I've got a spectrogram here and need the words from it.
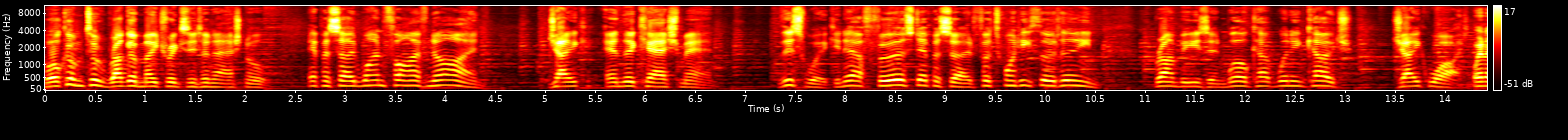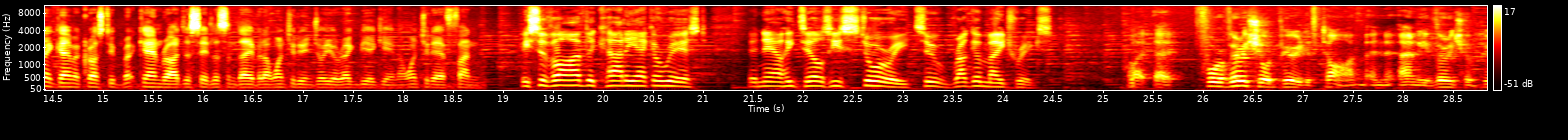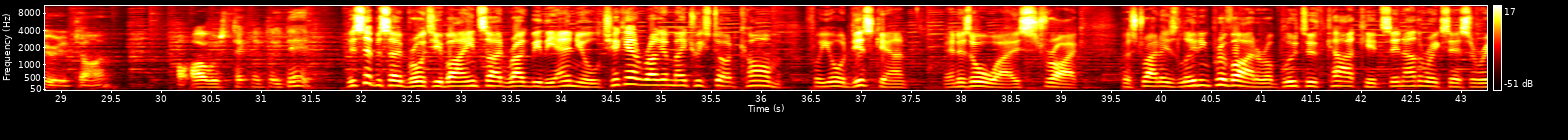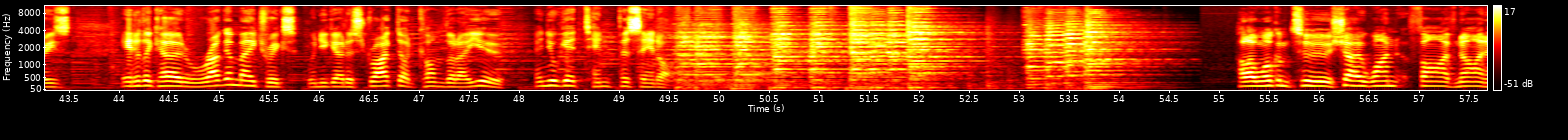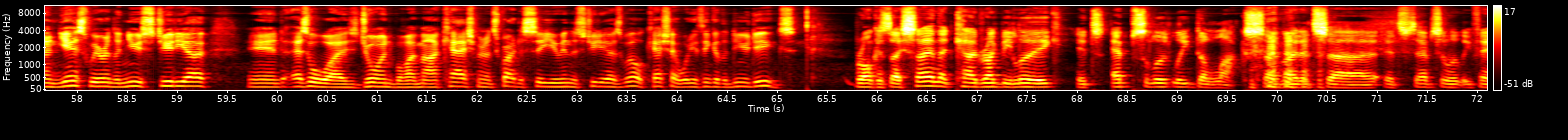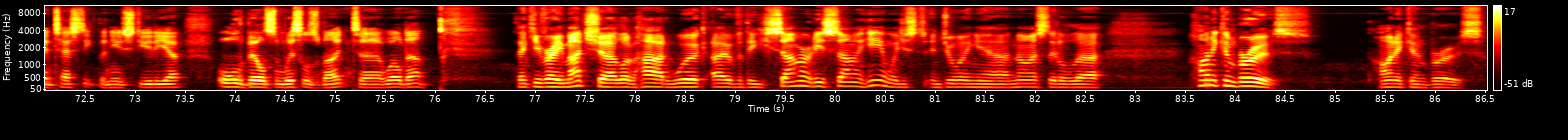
Welcome to Rugger Matrix International, episode 159 Jake and the Cash Man. This week, in our first episode for 2013, Brumbies and World Cup winning coach Jake White. When I came across to Canberra, I just said, Listen, David, I want you to enjoy your rugby again. I want you to have fun. He survived a cardiac arrest and now he tells his story to Rugger Matrix. Well, uh, for a very short period of time, and only a very short period of time, I, was technically dead. This episode brought to you by Inside Rugby the Annual. Check out ruggermatrix.com for your discount. And as always, Strike, Australia's leading provider of Bluetooth car kits and other accessories. Enter the code RuggerMatrix when you go to strike.com.au and you'll get 10% off. Hello and welcome to show 159. And yes, we're in the new studio. And as always, joined by Mark Cashman. It's great to see you in the studio as well. Casho, what do you think of the new digs? Broncos, they say in that Code Rugby League, it's absolutely deluxe. So, mate, it's uh, it's absolutely fantastic. The new studio, all the bells and whistles, mate. Uh, well done. Thank you very much. Uh, a lot of hard work over the summer. It is summer here, and we're just enjoying our nice little uh, Heineken brews. Heineken brews.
